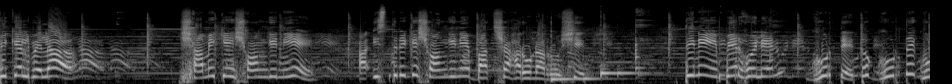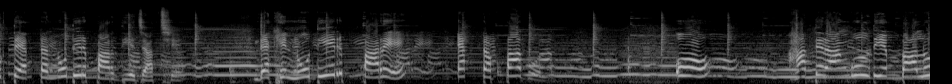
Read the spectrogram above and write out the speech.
বিকেল বেলা স্বামীকে সঙ্গে নিয়ে স্ত্রীকে সঙ্গে নিয়ে বাদশাহ হারুন আর রশিদ, তিনি বের হইলেন ঘুরতে। তো ঘুরতে ঘুরতে একটা নদীর পার দিয়ে যাচ্ছে। দেখে নদীর পারে একটা পাগল। ও হাতের আঙ্গুল দিয়ে বালু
